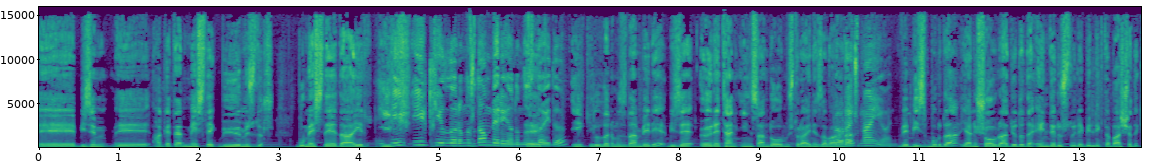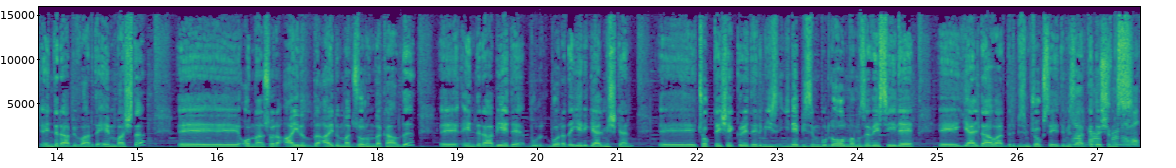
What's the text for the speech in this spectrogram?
e, bizim e, hakikaten meslek büyüğümüzdür. Bu mesleğe dair ilk... İlk, ilk yıllarımızdan beri yanımızdaydı. Evet, ilk yıllarımızdan beri bize öğreten insan da olmuştur aynı zamanda. Öğretmen yani. Ve biz burada yani Show Radyo'da da Ender Uslu ile birlikte başladık. Ender abi vardı en başta. Ee, ondan sonra ayrıldı. Ayrılmak zorunda kaldı. Ee, Ender abiye de bu, bu arada yeri gelmişken e, çok teşekkür edelim. Yine bizim burada olmamıza vesile e, Yelda vardır bizim çok sevdiğimiz Yelda arkadaşımız. Aslan, evet.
